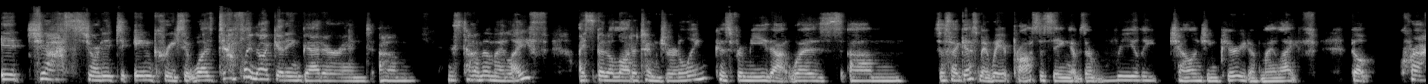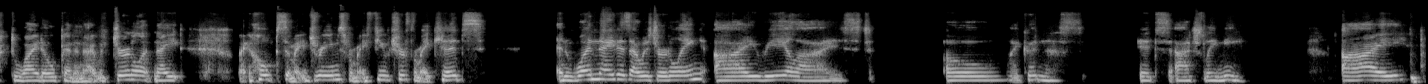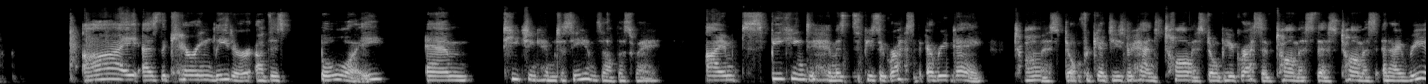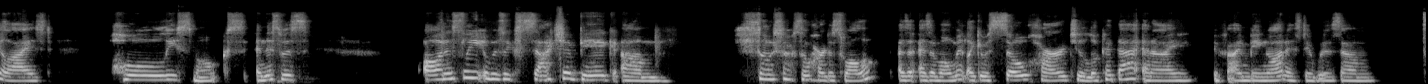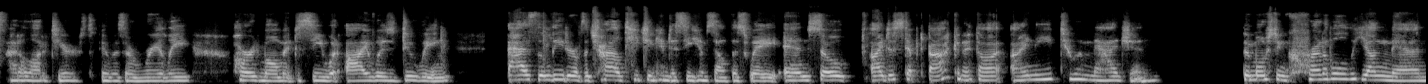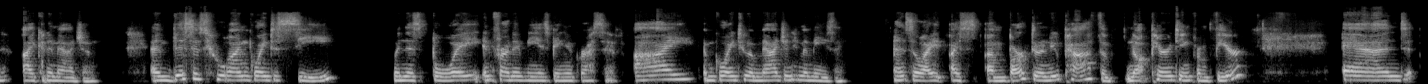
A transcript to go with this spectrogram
it just started to increase. It was definitely not getting better. And um, this time in my life, I spent a lot of time journaling because for me, that was um, just, I guess, my way of processing. It was a really challenging period of my life. Felt cracked wide open. And I would journal at night, my hopes and my dreams for my future, for my kids. And one night as I was journaling, I realized, oh my goodness, it's actually me. I, I, as the caring leader of this boy, am teaching him to see himself this way. I'm speaking to him as if he's aggressive every day. Thomas, don't forget to use your hands. Thomas, don't be aggressive. Thomas, this, Thomas. And I realized holy smokes. And this was honestly, it was like such a big, um, so, so, so hard to swallow as a, as a moment. Like it was so hard to look at that. And I, if I'm being honest, it was, um, I had a lot of tears. It was a really hard moment to see what I was doing as the leader of the child, teaching him to see himself this way. And so I just stepped back and I thought, I need to imagine the most incredible young man I can imagine. And this is who I'm going to see when this boy in front of me is being aggressive. I am going to imagine him amazing. And so I, I embarked on a new path of not parenting from fear. And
